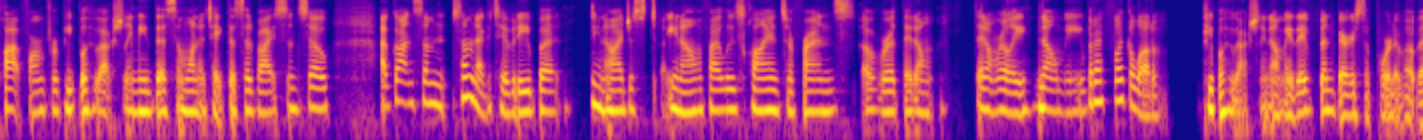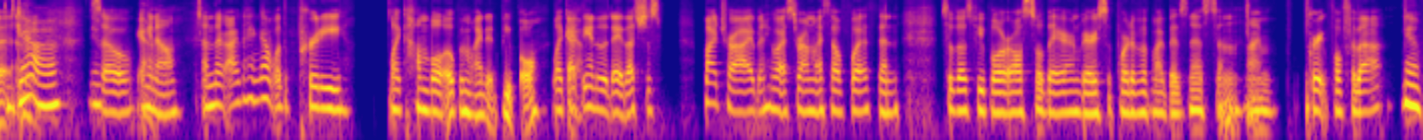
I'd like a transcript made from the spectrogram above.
platform for people who actually need this and want to take this advice. And so I've gotten some some negativity, but you know, I just, you know, if I lose clients or friends over it, they don't they don't really know me. But I feel like a lot of people who actually know me, they've been very supportive of it. Yeah. Yeah. So, Yeah. you know, and they're, I hang out with pretty like humble, open minded people. Like Yeah. at the end of the day, that's just my tribe and who I surround myself with. And so those people are all still there and very supportive of my business. And I'm grateful for that. Yeah,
